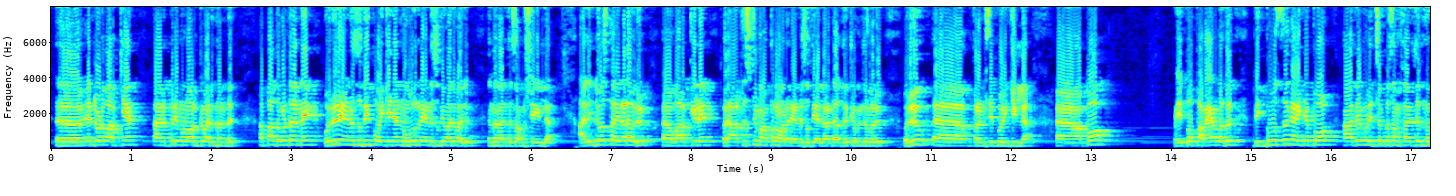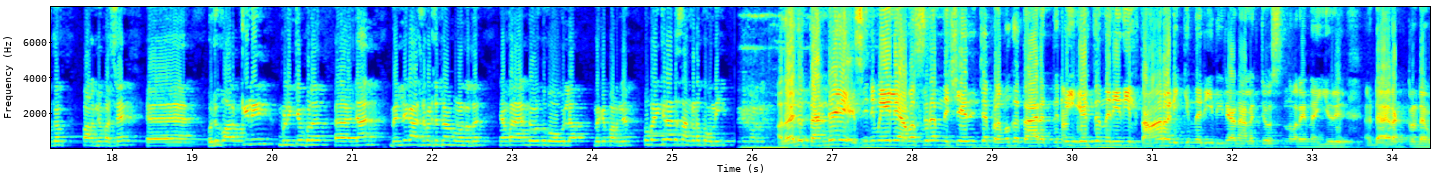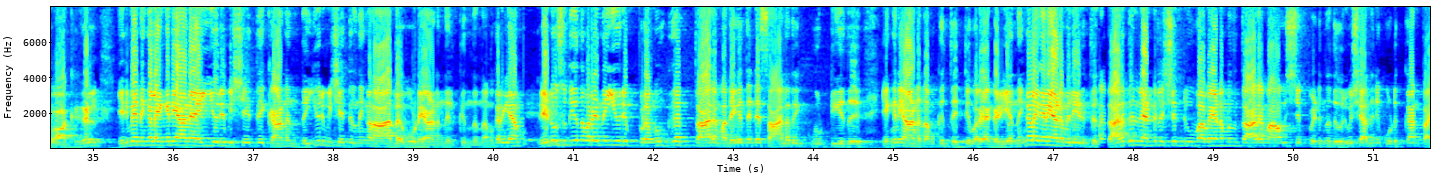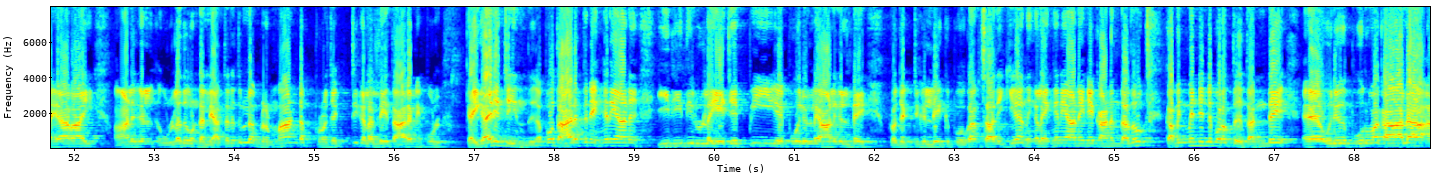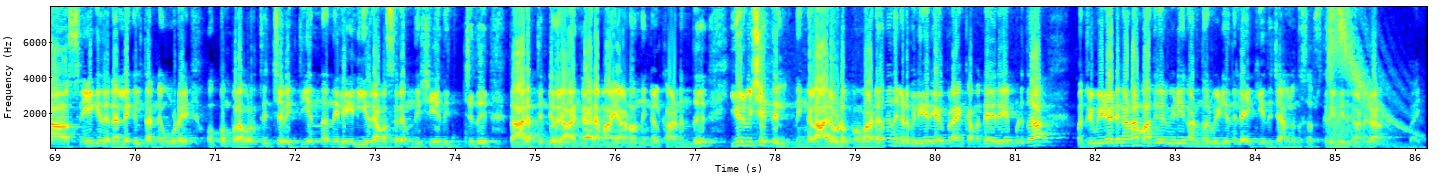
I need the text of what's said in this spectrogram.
എന്നോട് വർക്ക് ചെയ്യാൻ താല്പര്യമുള്ളവർക്ക് വരുന്നുണ്ട്. അപ്പൊ അതുകൊണ്ട് തന്നെ ഒരു രേണുസുതി പോയി കഴിഞ്ഞാൽ നൂറ് രേണുസുതിമാർ വരും എന്ന കാര്യത്തിൽ സംശയമില്ല. അലിൻ ജോസ് തൈയുടെ ഒരു വർക്കിലെ ഒരു ആർട്ടിസ്റ്റ് മാത്രമാണ് രേണുസുതി അല്ലാണ്ട് അതൊക്കെ ഒരു ഒരു ഫ്രണ്ട്ഷിപ്പ് എനിക്കില്ല. അപ്പോ ഇപ്പൊ പറയാനുള്ളത് ബിഗ് ബോസ് കഴിഞ്ഞപ്പോ ആദ്യം വിളിച്ചപ്പോ സംസാരിച്ചെന്നൊക്കെ പറഞ്ഞു. പക്ഷെ ഒരു വർക്കിൽ വിളിക്കുമ്പോൾ ഞാൻ വലിയ കാശ് മേടിച്ചിട്ടാണ് പോകുന്നത്. ഞാൻ പറയാൻ തോന്നുന്നു പോകില്ല എന്നൊക്കെ പറഞ്ഞു. അപ്പൊ ഭയങ്കരമായിട്ട് സങ്കടം തോന്നി. അതായത് തന്റെ സിനിമയിലെ അവസരം നിഷേധിച്ച പ്രമുഖ താരത്തിന് ഇകഴ്ത്തുന്ന രീതിയിൽ താറടിക്കുന്ന രീതിയിലാണ് അലൻ ജോസ് എന്ന് പറയുന്ന ഈ ഒരു ഡയറക്ടറുടെ വാക്കുകൾ. ഇനിമേ നിങ്ങൾ എങ്ങനെയാണ് ഈ ഒരു വിഷയത്തെ കാണുന്നത്? ഈ ഒരു വിഷയത്തിൽ നിങ്ങൾ ആരുടെ കൂടെയാണ് നിൽക്കുന്നത്? നമുക്കറിയാം. രേണു സുധി എന്ന് പറയുന്ന ഈ ഒരു പ്രമുഖ താരം അദ്ദേഹത്തിന്റെ സാലറി കൂട്ടിയത്? എങ്ങനെയാണ് നമുക്ക് തെറ്റ് പറയാൻ കഴിയുക? നിങ്ങൾ എങ്ങനെയാണ് വിലയിരുത്തുന്നത്? താരത്തിന് രണ്ട് ലക്ഷം രൂപ വേണമെന്ന് താരം ആവശ്യപ്പെടുന്നത് ഒരുപക്ഷെ അതിന് കൊടുക്കാൻ തയ്യാറായി ആളുകൾ ഉള്ളത് കൊണ്ടല്ലേ അത്തരത്തിലുള്ള ബ്രഹ്മാണ്ഡ പ്രൊജക്ടുകളല്ലേ താരം ഇപ്പോൾ കൈകാര്യം ചെയ്യുന്നത്? അപ്പോൾ താരത്തിന് എങ്ങനെയാണ് ഈ രീതിയിലുള്ള എ ജെ പി പോലുള്ള ആളുകളുടെ പ്രൊജക്ടുകളിലേക്ക് പോകാൻ സാധിക്കുക? നിങ്ങൾ എങ്ങനെയാണ് ഇതിനെ കാണുന്നത്? അതോ കമ്മിറ്റ്മെന്റിന്റെ പുറത്ത് തന്റെ ഒരു പൂർവകാല സ്നേഹിതൻ അല്ലെങ്കിൽ തന്നെ കൂടെ ഒപ്പം പ്രവർത്തിച്ച വ്യക്തി എന്ന നിലയിൽ ഈ ഒരു അവസരം നിഷേധിച്ചത് താരത്തിന്റെ ഒരു അഹങ്കാരമായാണോ നിങ്ങൾ കാണുന്നത്? ഈ ഒരു വിഷയത്തിൽ നിങ്ങൾ ആരോടൊപ്പമാണ്? നിങ്ങളുടെ വിലയേറിയ അഭിപ്രായം കമന്റായി രേഖപ്പെടുത്തുക. മറ്റൊരു വീഡിയോ ആയിട്ട് കാണാം. ആദ്യമേ വീഡിയോ കാണുന്നവർ വീഡിയോ ഒന്ന് ലൈക്ക് ചെയ്ത് ചാനൽ ഒന്ന് സബ്സ്ക്രൈബ് ചെയ്ത് കാണുക. ബൈ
